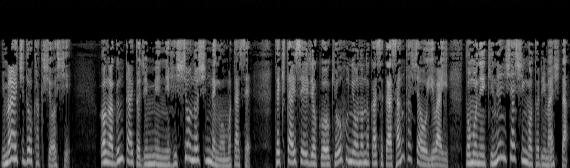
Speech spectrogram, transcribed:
今一度確証し、我が軍隊と人民に必勝の信念を持たせ、敵対勢力を恐怖におののかせた参加者を祝い、共に記念写真を撮りました。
